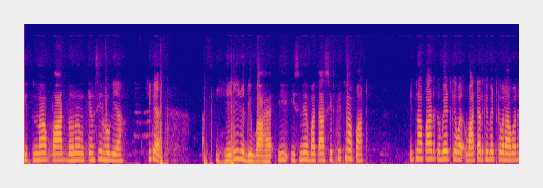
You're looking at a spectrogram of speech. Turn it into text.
इतना पार्ट दोनों में कैंसिल हो गया, ठीक है? ये जो डिब्बा है इसमें बचा सिर्फ़ इतना पार्ट इतना पार्ट के वेट के वाटर के वेट के बराबर।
